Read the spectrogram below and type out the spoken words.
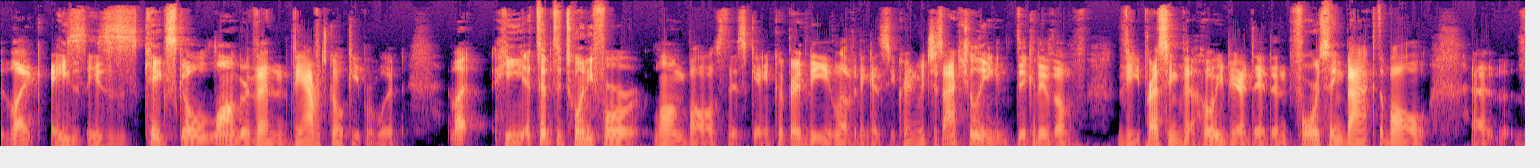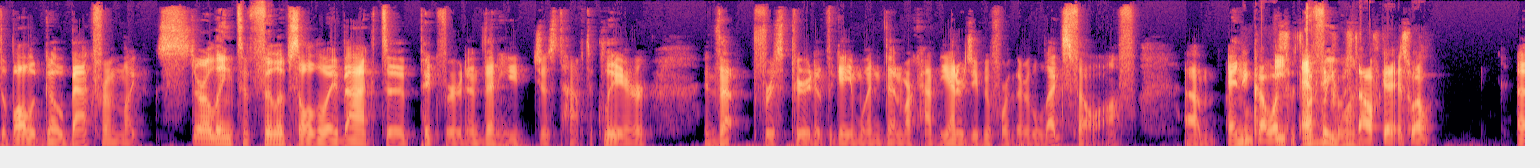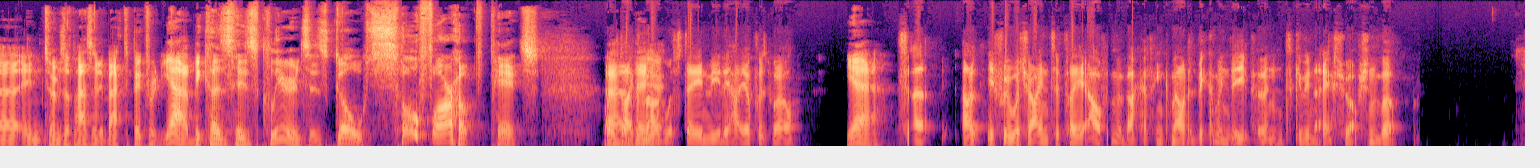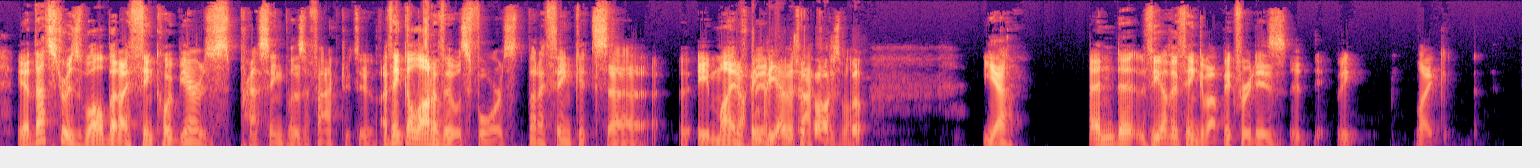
Like he's his kicks go longer than the average goalkeeper would. Like he attempted 24 long balls this game compared to the 11 against Ukraine, which is actually indicative of the pressing that Højbjerg did and forcing back the ball uh, the ball would go back from like Sterling to Phillips all the way back to Pickford, and then he'd just have to clear in that first period of the game when Denmark had the energy before their legs fell off. Um, I and think that was the everyone, Southgate as well. uh, in terms of passing it back to Pickford, yeah, because his clearances go so far up the pitch. Well, Uh, like they- was staying really high up as well. yeah, So uh, if we were trying to play it out from the back, I think Mount would be coming deeper and giving that extra option. But Yeah, that's true as well, but I think Højbjerg's pressing was a factor too. I think a lot of it was forced, but I think it's uh it might I have think been a factor forced. as well. But Yeah, and uh, the other thing about Pickford is, it, it, it, like,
